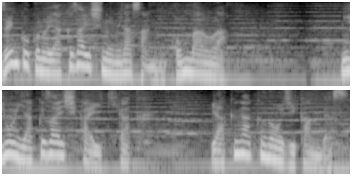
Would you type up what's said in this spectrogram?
全国の薬剤師の皆さんこんばんは。日本薬剤師会企画薬学の時間です。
